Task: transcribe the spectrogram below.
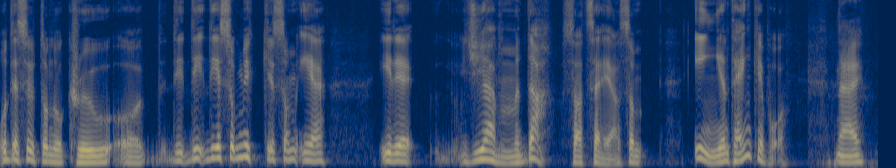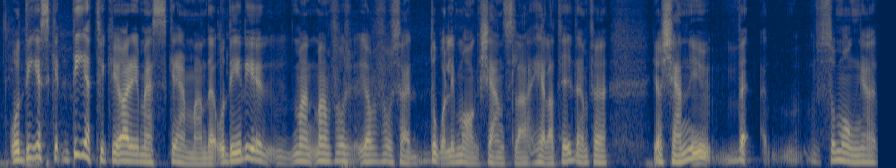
Och dessutom då crew. Och det, det, det är så mycket som är i det gömda så att säga som ingen tänker på. Nej. Och det, det tycker jag är det mest skrämmande och det är det man, man får, jag får så här dålig magkänsla hela tiden för jag känner ju så många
